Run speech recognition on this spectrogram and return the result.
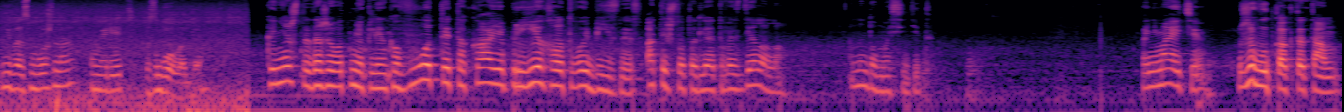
невозможно умереть с голода. Конечно, даже вот мне клиентка, вот ты такая, приехала, твой бизнес, а ты что-то для этого сделала? Она дома сидит. Понимаете? Живут как-то там.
